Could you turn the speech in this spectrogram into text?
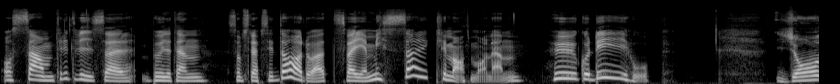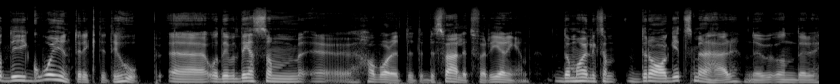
Och samtidigt visar budgeten som släpps idag då att Sverige missar klimatmålen. Hur går det ihop? Ja, det går ju inte riktigt ihop eh, och det är väl det som eh, har varit lite besvärligt för regeringen. De har ju liksom dragits med det här nu under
